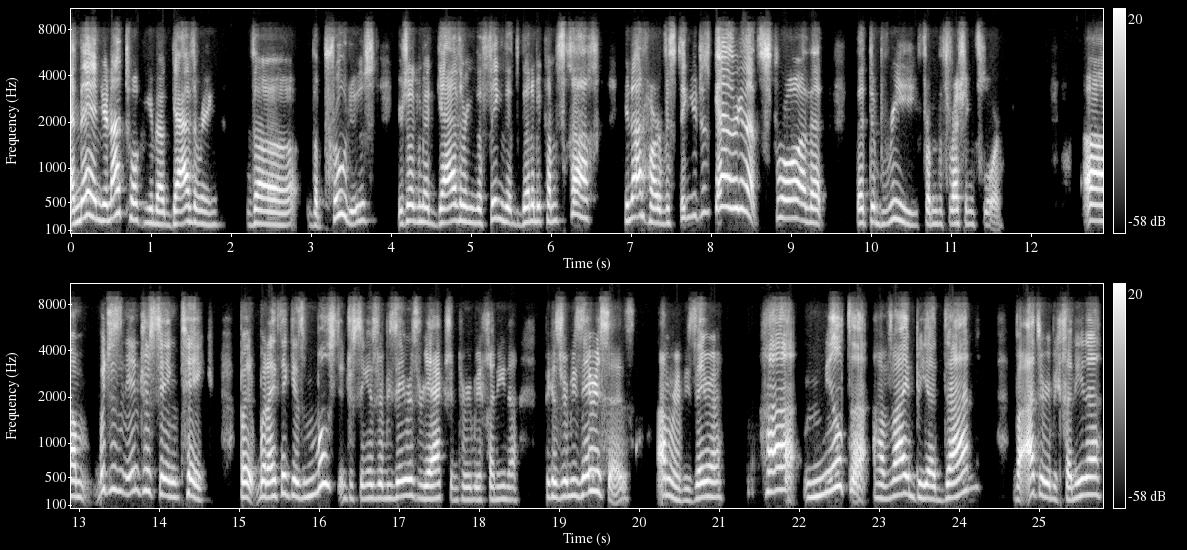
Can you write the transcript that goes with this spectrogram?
And then you're not talking about gathering the the produce you're talking about gathering the thing that's going to become schach. You're not harvesting you're just gathering that straw that that debris from the threshing floor um, which is an interesting take. But what I think is most interesting is Rabbi Zera's reaction to Rabbi Hanina, because Rabbi Zera says, "I'm Rabbi Zera, ha milta havai biadan va'at Rabbi Hanina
